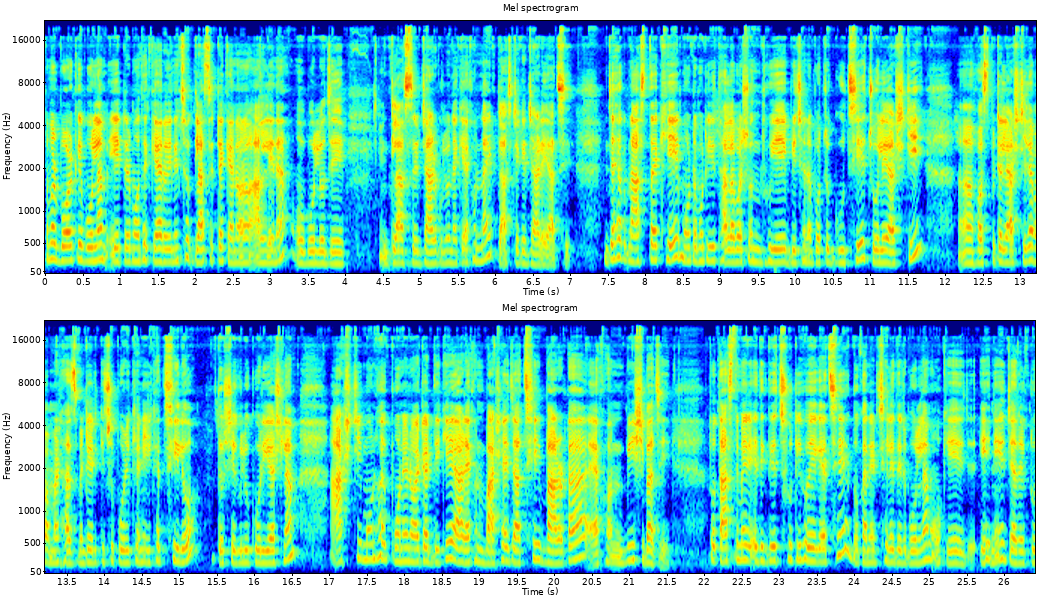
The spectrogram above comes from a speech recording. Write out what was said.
তোমার বরকে বললাম, এটার মধ্যে কেন এনেছো? গ্লাসেরটা কেন আনলে না? ও বলল যে, গ্লাসের জারগুলো নাকি এখন নাই, প্লাস্টিকের জারে আছে। যাই হোক, নাস্তা খেয়ে মোটামুটি থালা বাসন ধুয়ে, বিছানাপত্র গুছিয়ে চলে আসছি। হসপিটালে আসছিলাম, আমার হাজব্যান্ডের কিছু পরীক্ষা নিরীক্ষা ছিল, তো সেগুলো করিয়ে আসলাম। আসছি মনে হয় পৌনে নয়টার দিকে, আর এখন বাসায় যাচ্ছি বারোটা, এখন বিশ বাজে। তো তাসনিমের এদিক দিয়ে ছুটি হয়ে গেছে। দোকানের ছেলেদের বললাম, ওকে এনে যেন একটু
